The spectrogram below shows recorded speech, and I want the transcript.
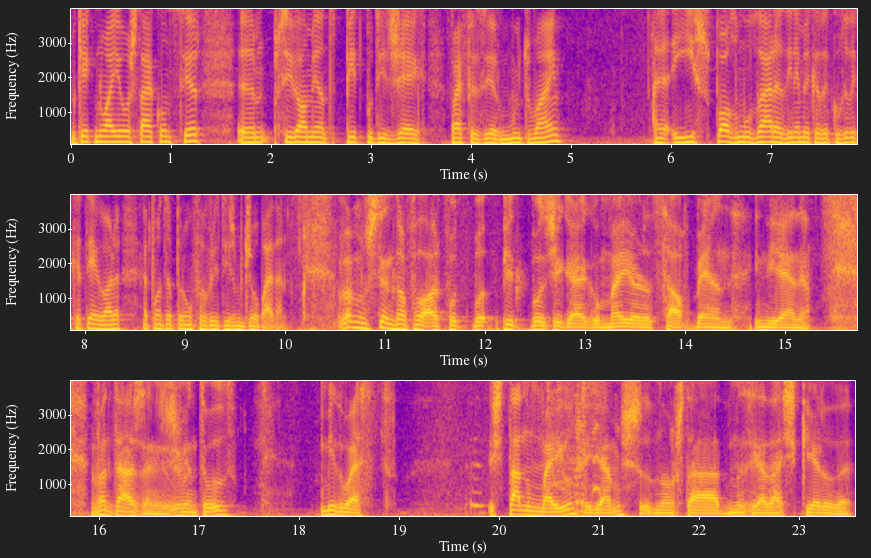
E o que é que no Iowa está a acontecer? Um, possivelmente Pete Buttigieg vai fazer muito bem, Uh, e isso pode mudar a dinâmica da corrida que até agora aponta para um favoritismo de Joe Biden. Vamos tentar falar Pete Buttigieg, mayor de South Bend, Indiana. Vantagens, juventude, Midwest, está no meio, digamos, não está demasiado à esquerda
